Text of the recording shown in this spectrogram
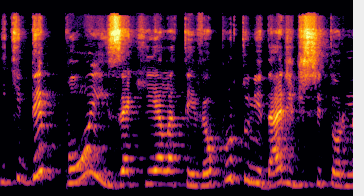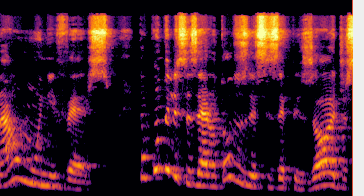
e que depois é que ela teve a oportunidade de se tornar um universo. Então, quando eles fizeram todos esses episódios,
